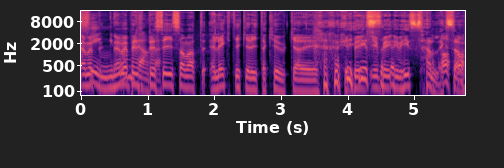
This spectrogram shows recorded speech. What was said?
ja, signum ja, kanske. Precis som att elektriker ritar kukar i, i, bygg, i, bygg, i hissen. Liksom.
